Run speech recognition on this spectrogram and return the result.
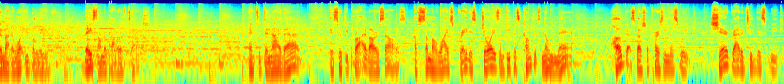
no matter what you believe, based on the power of touch. And to deny that is to deprive ourselves of some of life's greatest joys and deepest comforts known to man. Hug that special person this week. Share gratitude this week.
